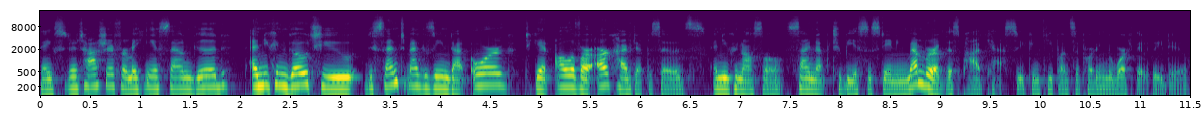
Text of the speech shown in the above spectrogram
Thanks to Natasha for making us sound good. And you can go to dissentmagazine.org to get all of our archived episodes. And you can also sign up to be a sustaining member of this podcast so you can keep on supporting the work that we do.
